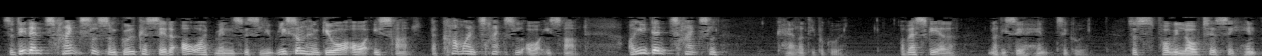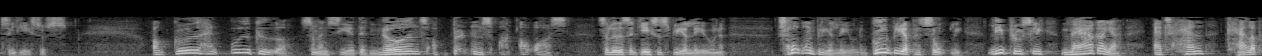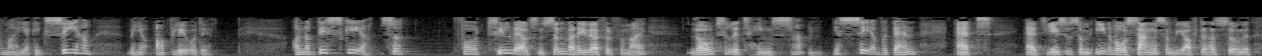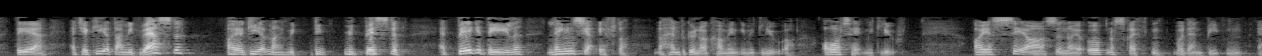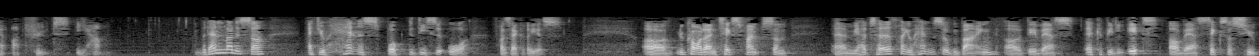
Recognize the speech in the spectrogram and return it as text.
Så det er den trængsel, som Gud kan sætte over et menneskes liv. Ligesom han gjorde over Israel. Der kommer en trængsel over Israel. Og i den trængsel kalder de på Gud. Og hvad sker der, når de ser hen til Gud? Så får vi lov til at se hen til Jesus. Og Gud han udgyder, som han siger det, nådens og bøndens ånd over os, således at Jesus bliver levende. Troen bliver levende. Gud bliver personlig. Lige pludselig mærker jeg, at han kalder på mig. Jeg kan ikke se ham, men jeg oplever det. Og når det sker, så får tilværelsen, sådan var det i hvert fald for mig, lov til at hænge sammen. Jeg ser, hvordan at, at Jesus, som en af vores sange, som vi ofte har sunget, det er, at jeg giver dig mit værste, og jeg giver mig mit, dit, mit bedste. At begge dele længes jeg efter, når han begynder at komme ind i mit liv og overtage mit liv. Og jeg ser også, når jeg åbner skriften, hvordan Bibelen er opfyldt i ham. Hvordan var det så, at Johannes brugte disse ord fra Zakarias? Og nu kommer der en tekst frem, som Øhm, jeg har taget fra Johannes åbenbaring, og det er vers, kapitel 1 og vers 6 og 7.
